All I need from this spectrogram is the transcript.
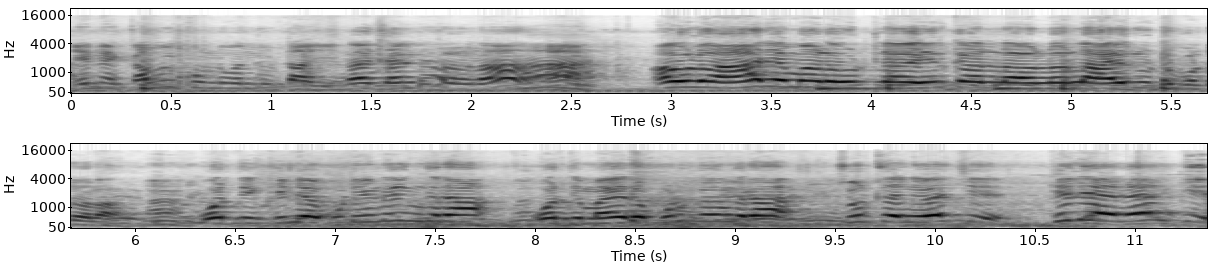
என்னை கவி கொண்டு வந்து விட்டாய். அவ்வளோ ஆரியமான வீட்டுல இருக்கான்ல அவ்வளோ ஆயிரம் விட்டு போட்டோலாம் ஒருத்தி கிளிய புடிங்கிறா ஒருத்தி மயிரை புடுங்குங்கிறா சுடுத்தண்ணி வச்சு கிளிய நெருக்கி.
